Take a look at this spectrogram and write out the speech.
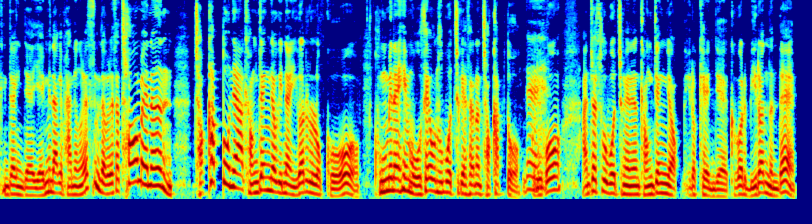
굉장히 이제 예민하게 반응을 했습니다. 그래서 처음에는 적합도냐 경쟁력이냐 이거를 놓고 국민의힘 오세훈 후보 측에서는 적합도 네. 그리고 안철수 후보 측에는 경쟁력 이렇게 이제 그거를 밀었는데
